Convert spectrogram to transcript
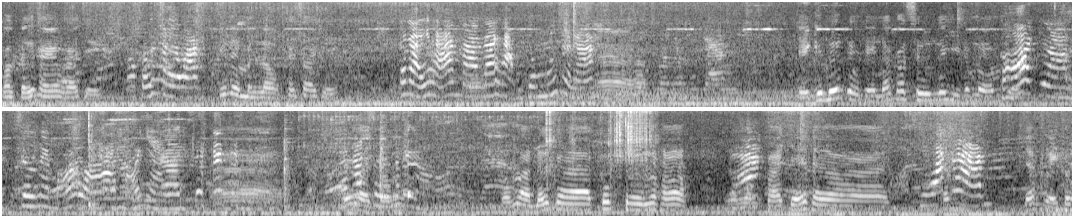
con tử heo hả chị? Bao tử heo anh cái này mình lột hay sao chị? Cái này hả? Anh à, đây hầm trong nước này nè. À. Chị cái nước này thì nó có xương cái gì trong này không có chứ anh xương này bỏ qua bỏ nhà. À. Đúng rồi cũng, cũng là nước ờ, cốt xương đó ha. Rồi Dạ. mình pha chế theo đó anh? chất vị thuốc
